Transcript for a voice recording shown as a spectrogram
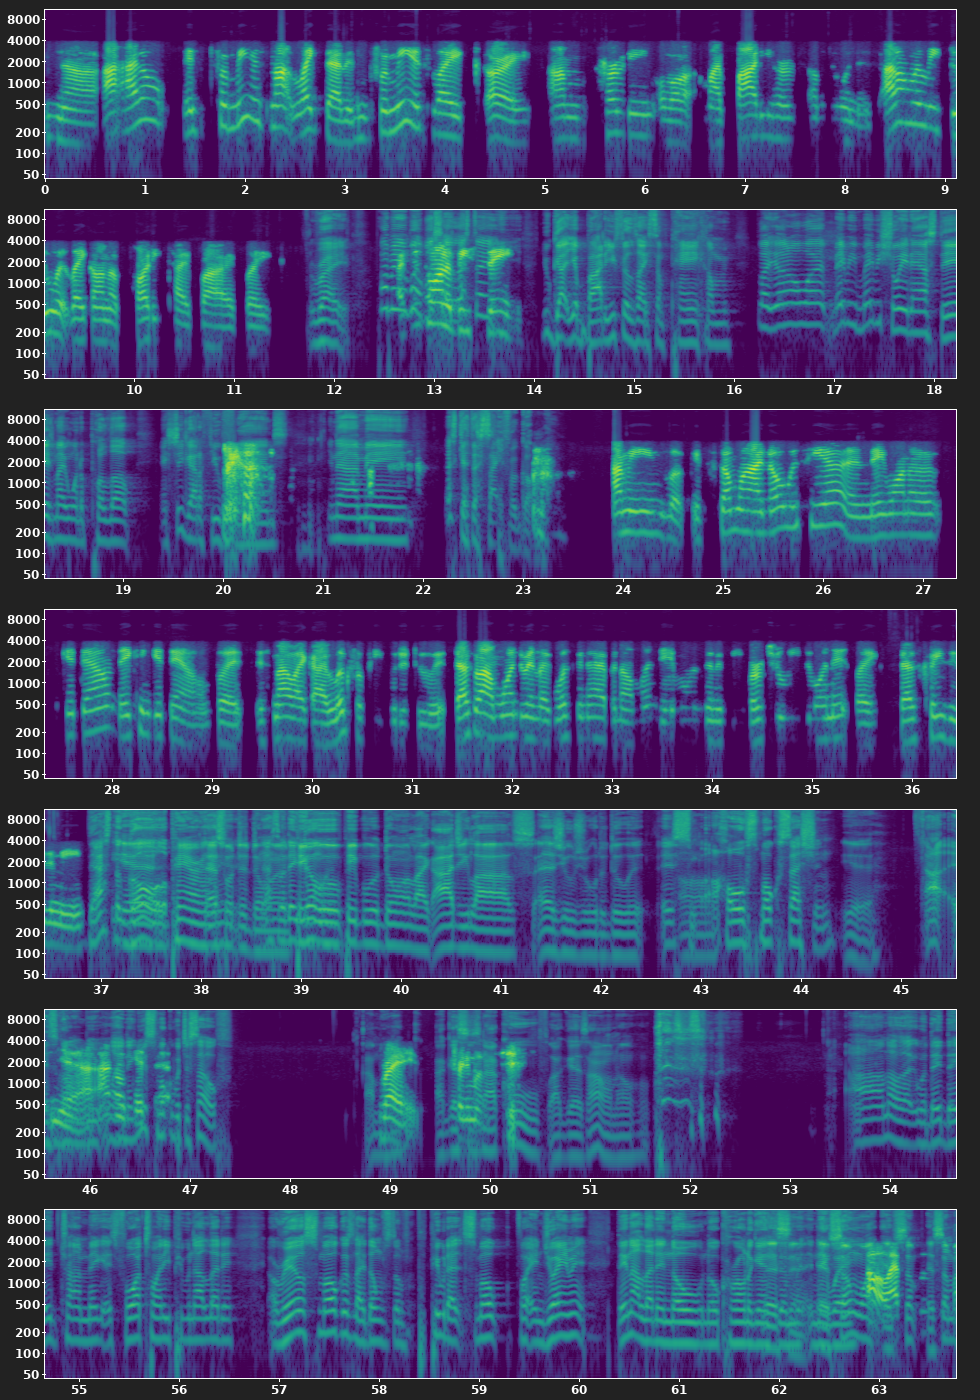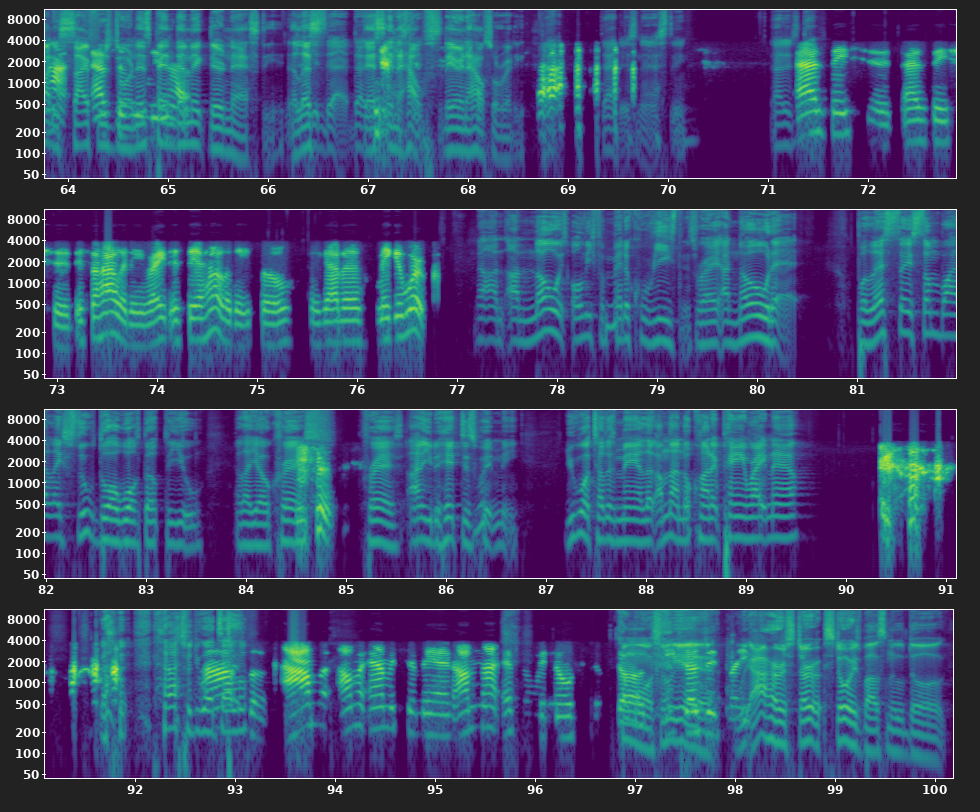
Nah, I, I don't. It for me, it's not like that. It, for me, it's like, all right, I'm hurting or my body hurts. I'm doing this. I don't really do it like on a party type vibe. Like, Right. I mean, I what- just what's wanna be safe. You got your body. You feel like some pain coming. Like, you know what? Maybe maybe show you downstairs might want to pull up, and she got a few friends. you know what I mean? Let's get the cipher going. I mean, look, if someone I know is here and they want to get down, they can get down. But it's not like I look for people to do it. That's why I'm wondering, like, what's going to happen on Monday? Everyone's going to be virtually doing it. Like, that's crazy to me. That's the Yeah, goal, apparently. That's what they're doing. That's what they people doing. people are doing like IG lives as usual to do it. It's um, a whole smoke session. Yeah. I, it's Yeah, be, I like, don't nigga, get you're smoking with yourself. I mean, Right, I guess pretty it's much. not cool. I guess I don't know. I don't know. Like, what they they trying to make it, it's 420. People not letting a real smokers like them, some people that smoke for enjoyment. They not letting no no corona against Listen, them in their if way. someone, Oh, if, some, if somebody not. ciphers during this Absolutely not. pandemic, they're nasty. Unless that- that that's in the house. They're in the house already. that is nasty. That is As they should, as they should. It's a holiday, right? It's their holiday, so they got to make it work. Now I, I know it's only for medical reasons, right? I know that. But let's say somebody like Snoop Dogg walked up to you and like, yo, Chris, Chris, I need you to hit this with me. You gonna tell this man, look, I'm not in no chronic pain right now. That's what you gonna tell I'm, him. look, I'm a, I'm an amateur man. I'm not effing with no Snoop Dogg. Come on, so yeah. it we- I heard stir- stories about Snoop Dogg.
